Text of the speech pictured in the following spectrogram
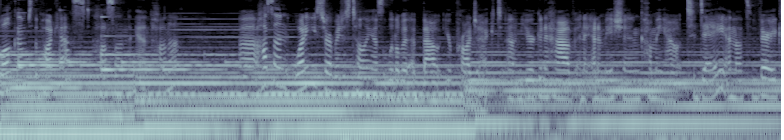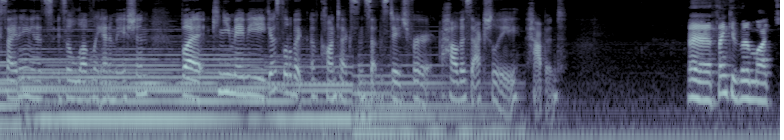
Welcome to the podcast, Hassan and Hanna. Uh, Hassan, why don't you start by just telling us a little bit about your project? Um, you're going to have an animation coming out today, and that's very exciting, and it's it's a lovely animation. But can you maybe give us a little bit of context and set the stage for how this actually happened? Uh, thank you very much.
